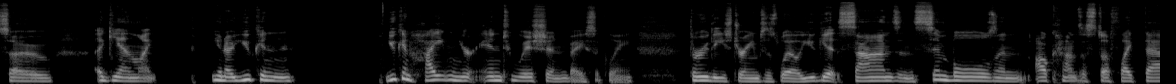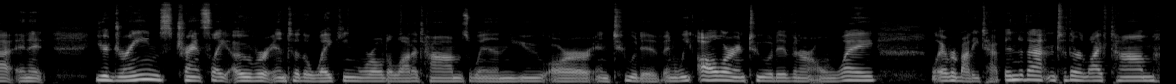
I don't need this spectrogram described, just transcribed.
So, again, like, you know, you can you can heighten your intuition basically through these dreams as well. You get signs and symbols and all kinds of stuff like that and it your dreams translate over into the waking world a lot of times when you are intuitive and we all are intuitive in our own way. Well, everybody tap into that into their lifetime,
